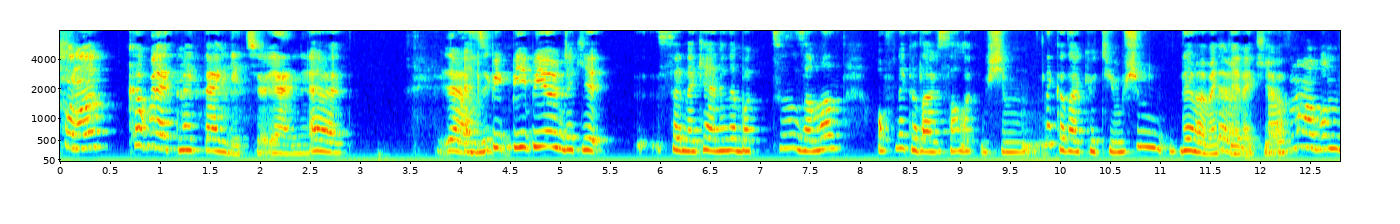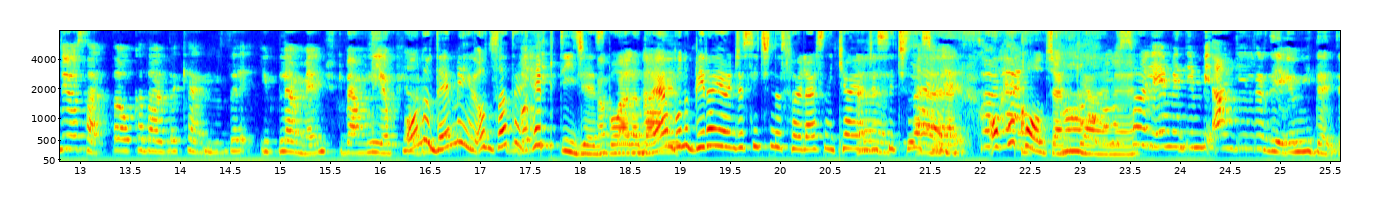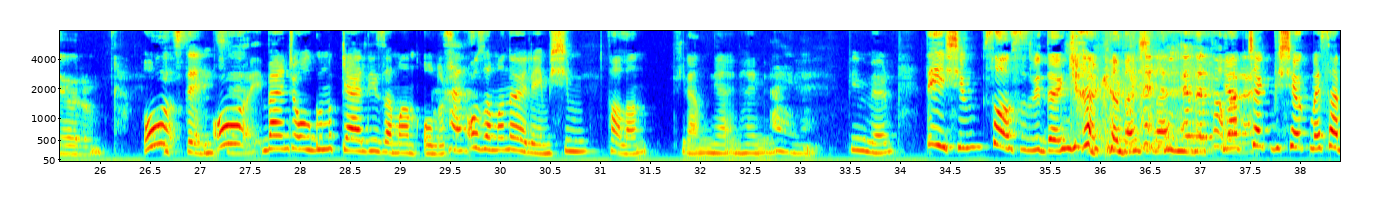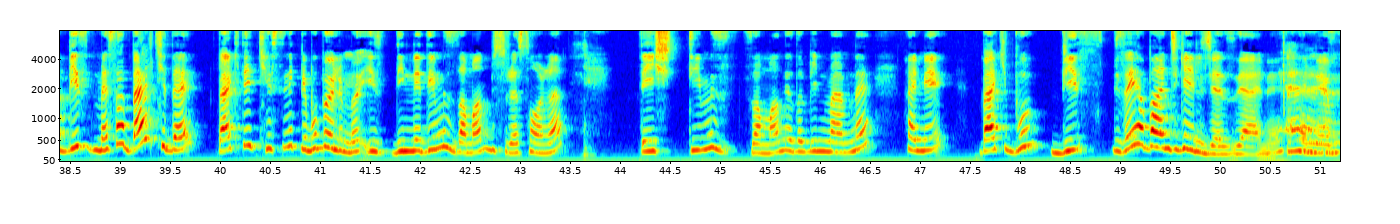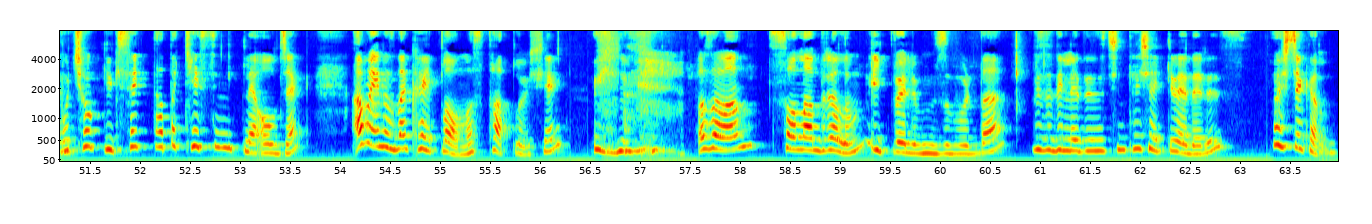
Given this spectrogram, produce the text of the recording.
bunu kabul etmekten geçiyor yani. Evet. Birazcık Yani bir, bir, bir önceki sene kendine baktığın zaman of ne kadar salakmışım, ne kadar kötüymüşüm dememek demek gerekiyor. lazım ama bunu diyorsak da o kadar da kendimize yüklenmeyelim çünkü ben bunu yapıyorum. Onu demeyin. O zaten Vakit- hep diyeceğiz bu ben arada. gayet- Yani bunu bir ay öncesi için de söylersin, iki ay Evet. öncesi için de Evet, söylersin. söyle- O hep olacak Ama yani. bunu söyleyemediğim bir an gelir diye ümit ediyorum. O İçten içe. o bence olgunluk geldiği zaman olur. O zaman öyleymişim falan filan yani hani Aynen. bilmiyorum. Değişim sonsuz bir döngü arkadaşlar. Evet, tam Yapacak bir şey yok. Mesela biz mesela belki de belki de kesinlikle bu bölümü iz, dinlediğimiz zaman bir süre sonra değiştiğimiz zaman ya da bilmem ne hani belki bu biz bize yabancı geleceğiz yani. Evet. Hani bu çok yüksek hatta kesinlikle olacak. Ama en azından kayıtlı olması tatlı bir şey. o zaman sonlandıralım ilk bölümümüzü burada. Bizi dinlediğiniz için teşekkür ederiz. Hoşçakalın.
